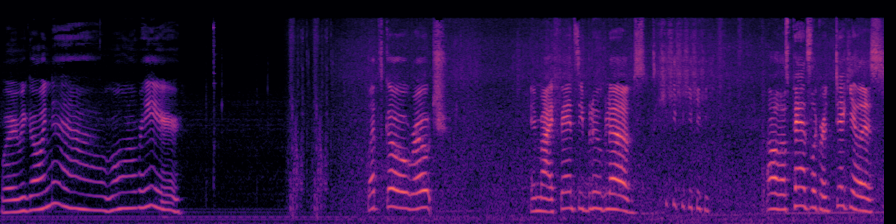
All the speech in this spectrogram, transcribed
Where are we going now? We're going over here. Let's go, Roach. In my fancy blue gloves. oh, those pants look ridiculous.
